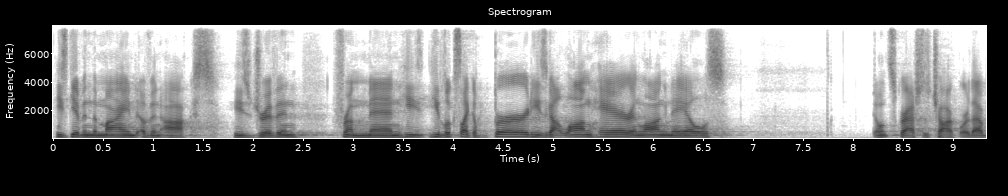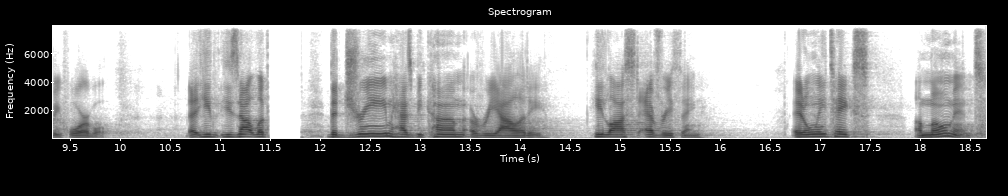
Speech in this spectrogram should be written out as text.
He's given the mind of an ox. He's driven from men. He, he looks like a bird. He's got long hair and long nails. Don't scratch the chalkboard, that would be horrible. Uh, he, he's not looking. The dream has become a reality. He lost everything. It only takes a moment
